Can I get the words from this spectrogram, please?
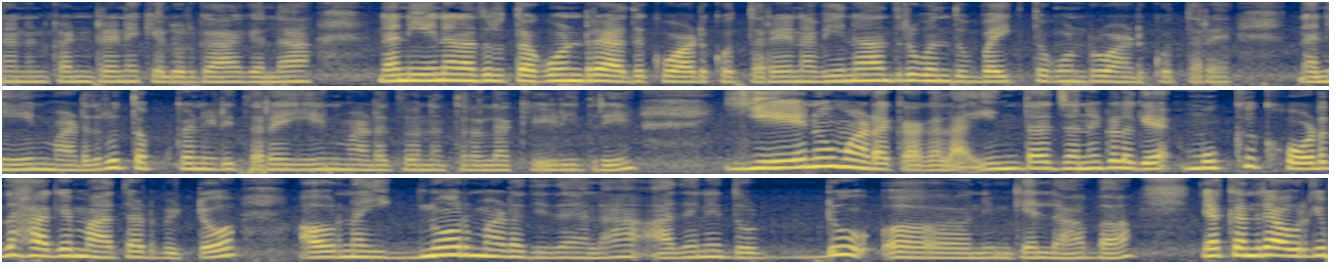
ನನ್ನನ್ನು ಕಂಡ್ರೇ ಕೆಲವ್ರಿಗೆ ಆಗಲ್ಲ. ನಾನು ಏನಾದರೂ ತೊಗೊಂಡ್ರೆ ಅದಕ್ಕೂ ಆಡ್ಕೋತಾರೆ. ನಾವೇನಾದರೂ ಒಂದು ಬೈಕ್ ತೊಗೊಂಡ್ರು ಆಡ್ಕೋತಾರೆ. ನಾನು ಏನು ಮಾಡಿದ್ರು ತಪ್ಕೊಂಡು ಹಿಡಿತಾರೆ ಏನು ಮಾಡೋದು ಅನ್ನೋ ಥರ ಎಲ್ಲ ಕೇಳಿದ್ರಿ. ಏನೂ ಮಾಡೋಕ್ಕಾಗಲ್ಲ. ಇಂಥ ಜನಗಳಿಗೆ ಮುಖಕ್ಕೆ ಹೊಡೆದ ಹಾಗೆ ಮಾತಾಡಿಬಿಟ್ಟು ಅವ್ರನ್ನ ಇಗ್ನೋರ್ ಮಾಡೋದಿದೆ ಅಲ್ಲ ಅದೇ ದೊಡ್ಡ ನಿಮಗೆ ಲಾಭ. ಯಾಕಂದರೆ ಅವ್ರಿಗೆ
